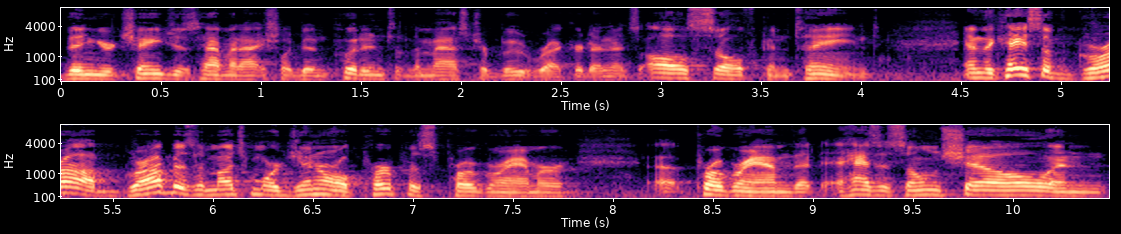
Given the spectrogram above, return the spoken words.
then your changes haven't actually been put into the master boot record and it's all self-contained. In the case of Grub, Grub is a much more general purpose programmer uh, program that has its own shell and,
